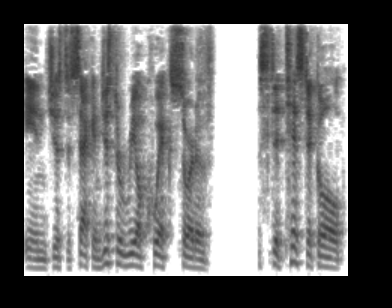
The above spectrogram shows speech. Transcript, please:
in just a second. Just a real quick sort of statistical.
